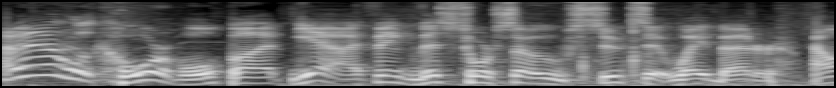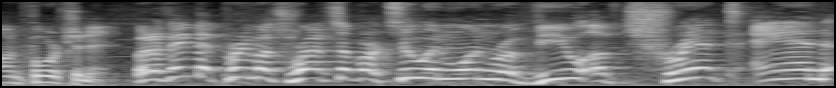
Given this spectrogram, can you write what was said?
I mean, it doesn't look horrible, but yeah, I think this torso suits it way better. How unfortunate unfortunate. But I think that pretty much wraps up our 2-in-1 review of Trent and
